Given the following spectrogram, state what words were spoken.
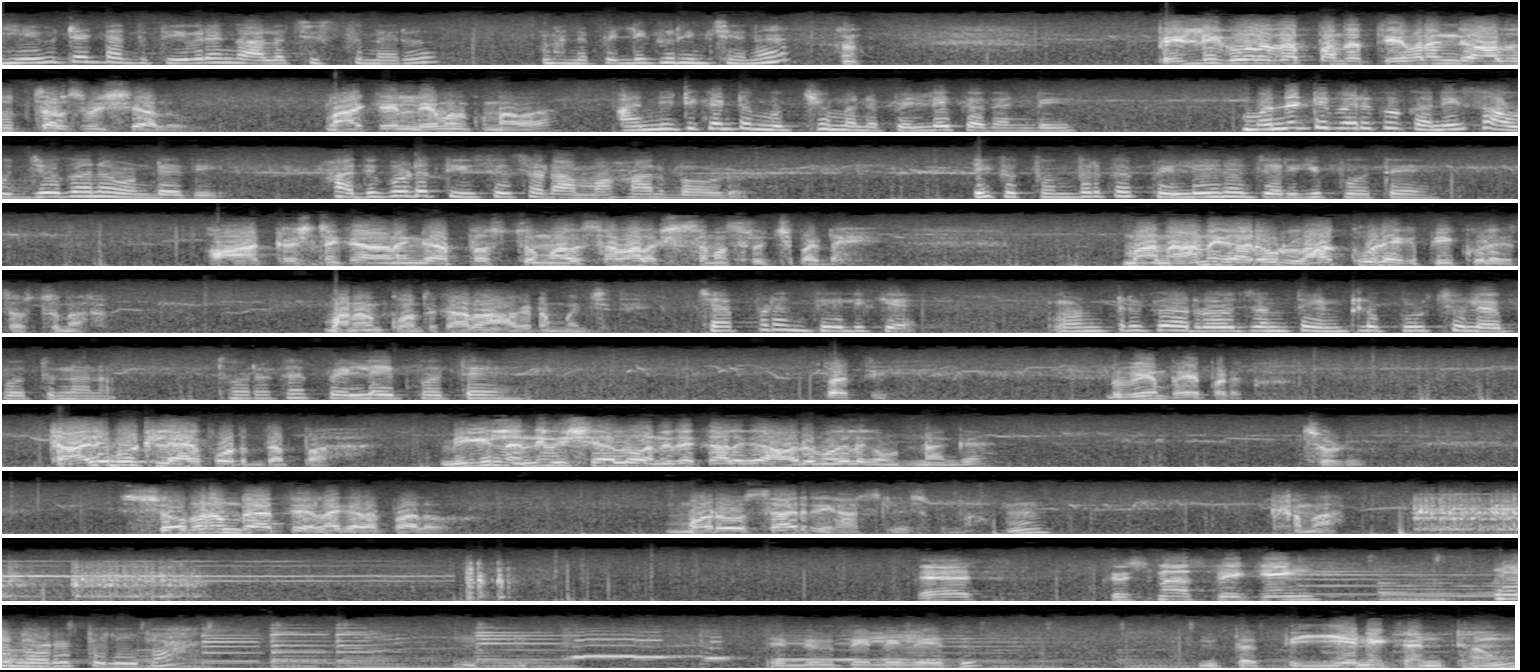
ఏమిటంటే అంత తీవ్రంగా ఆలోచిస్తున్నారు? మన పెళ్ళి గురించేనా? పెళ్ళి కూడా తప్ప అంత తీవ్రంగా ఆలోచించాల్సిన విషయాలు నాకేం లేవనుకున్నావా? అన్నిటికంటే ముఖ్యం మన పెళ్ళే కదండి. మొన్నటి వరకు కనీసం ఆ ఉద్యోగానే ఉండేది. అది కూడా తీసేశాడు ఆ మహానుభావుడు. ఇక తొందరగా పెళ్ళైనా జరిగిపోతే? ఆ కృష్ణ కారణంగా ప్రస్తుతం మాకు సవా లక్ష సమస్యలు వచ్చి పడ్డాయి మా నాన్నగారు లాక్కోలేక పీక్కోలేక చస్తున్నారు. మనం కొంతకాలం ఆగడం మంచిది. చెప్పడం తేలికే. ఒంటరిగా రోజంతా ఇంట్లో కూర్చోలేకపోతున్నాను. త్వరగా పెళ్ళైపోతే? ప్రతి నువ్వేం భయపడకు. తాళిబొట్టు లేకపోవడం తప్ప మిగిలిన అన్ని విషయాలు అన్ని రకాలుగా ఆరుమగలుగా ఉంటున్నాగా? చూడు శోభనం రాత్రి ఎలా గడపాలో మరోసారి రిహార్సల్ వేసుకుందాం ఉం? కమా కృష్ణ స్పీకింగ్ నేనెవరో తెలీదా? ఎందుకు తెలియలేదు? ఇంత తీయని కంఠం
